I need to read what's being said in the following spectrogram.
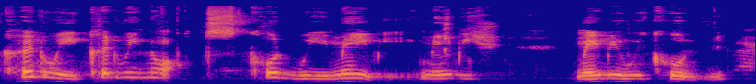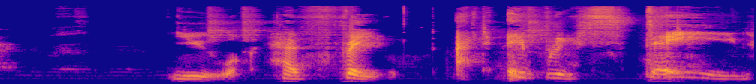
Could we? Could we not? Could we? Maybe. Maybe. Maybe we could. You have failed at every stage.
